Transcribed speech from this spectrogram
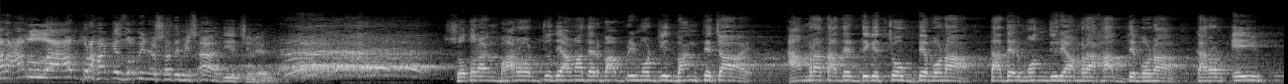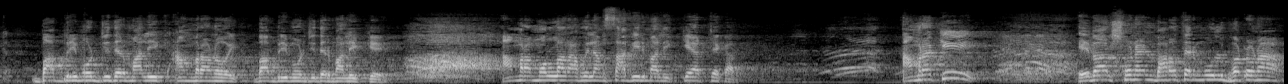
আর আল্লাহ আব্রাহাকে জমিনের সাথে মিশা দিয়েছিলেন। সুতরাং ভারত যদি আমাদের বাবরি মসজিদ ভাঙতে চায় আমরা তাদের দিকে চোখ দেব না, তাদের মন্দিরে আমরা হাত দেব না, কারণ এই বাবরি মসজিদের মালিক আমরা নই। বাবরি মসজিদের মালিককে আমরা মোল্লারা হইলাম সাবির মালিক, কেয়ারটেকার। আমরা কি? এবার শোনেন ভারতের মূল ঘটনা।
